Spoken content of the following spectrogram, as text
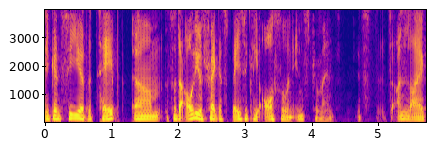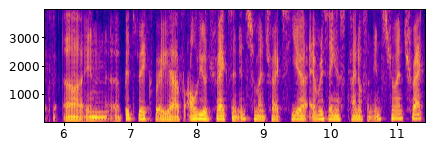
You can see here the tape. Um, so the audio track is basically also an instrument. It's it's unlike uh, in uh, Bitwig where you have audio tracks and instrument tracks. Here, everything is kind of an instrument track.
